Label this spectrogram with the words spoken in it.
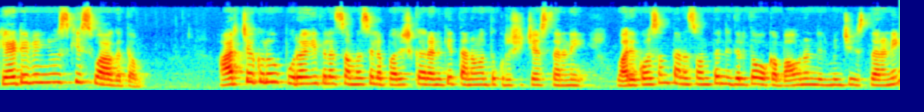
కేటీవీ న్యూస్కి స్వాగతం. అర్చకులు పురోహితుల సమస్యల పరిష్కారానికి తనవంతు కృషి చేస్తారని వారి కోసం తన సొంత నిధులతో ఒక భవనం నిర్మించి ఇస్తారని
